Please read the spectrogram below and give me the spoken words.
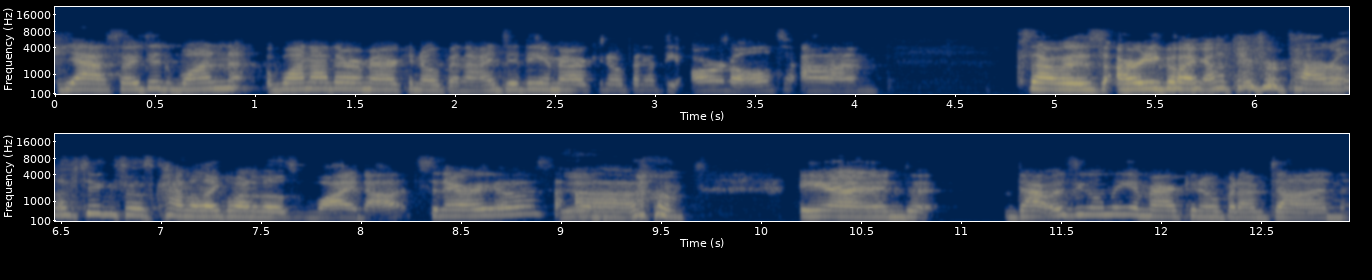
Yeah, so I did one one other American Open. I did the American Open at the Arnold. Um, because I was already going out there for powerlifting, so it's kind of like one of those why not scenarios. Yeah. Um, and that was the only American Open I've done.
